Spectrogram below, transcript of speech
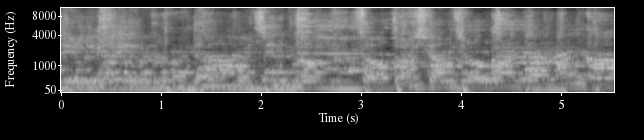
玉林路的尽头，走过小酒馆的门口。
